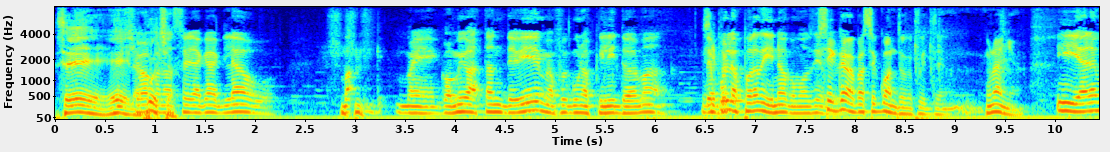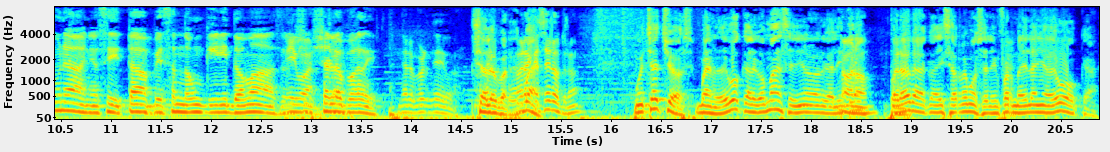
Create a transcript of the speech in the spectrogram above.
Sí, eh, Yo la a pucha. conocer acá a Clau. me comí bastante bien, me fui con unos kilitos de más. Después pero- los perdí, ¿no? Como siempre. Sí, claro, ¿hace cuánto que fuiste? ¿Un año? Y ahora un año, sí, estaba pesando un kilito más. Y ya- bueno, ya lo perdí. Ya lo perdí. bueno. Ya lo perdí. Habrá Bueno. que hacer otro. Muchachos, bueno, de Boca algo más, señor Galito. No, no. Por ahora ahí cerramos el informe del año de Boca.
